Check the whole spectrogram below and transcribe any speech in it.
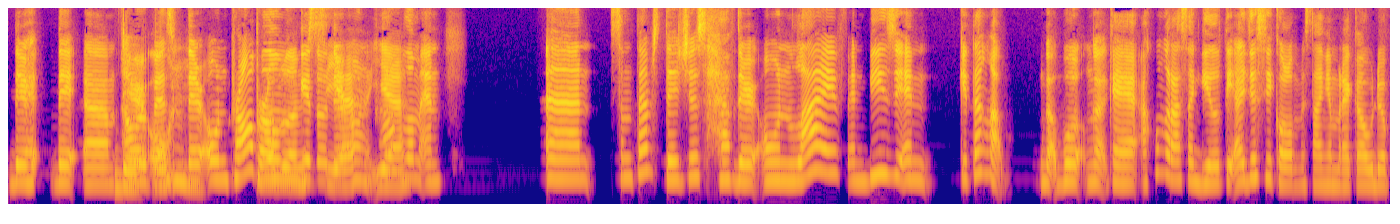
their their um Their our best own their own problem problems, gitu their yeah, own yeah. problem. And and sometimes they just have their own life and busy and kita nggak nggak bo- nggak kayak aku ngerasa guilty aja sih kalau misalnya mereka udah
